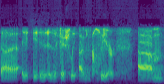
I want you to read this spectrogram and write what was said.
uh, is officially unclear. Um,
